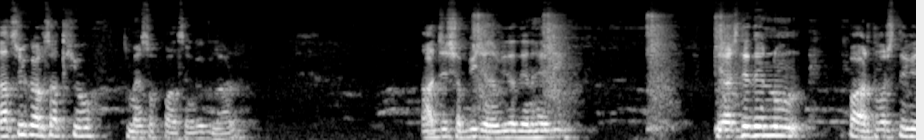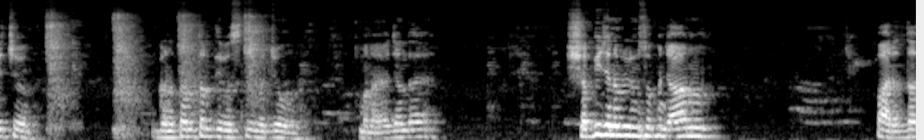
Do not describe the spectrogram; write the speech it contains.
ਸਤਿ ਸ਼੍ਰੀ ਅਕਾਲ ਸਾਥੀਓ, ਮੈਂ ਸੁਖਪਾਲ ਸਿੰਘ ਗੁਲਾੜ। ਅੱਜ 26 ਜਨਵਰੀ ਦਾ ਦਿਨ ਹੈ ਜੀ ਤੇ ਅੱਜ ਦੇ ਦਿਨ ਨੂੰ ਭਾਰਤ ਵਰਸ਼ ਦੇ ਵਿੱਚ ਗਣਤੰਤਰ ਦਿਵਸ ਦੇ ਵਜੋਂ ਮਨਾਇਆ ਜਾਂਦਾ ਹੈ। 26 ਜਨਵਰੀ 1950 ਨੂੰ ਭਾਰਤ ਦਾ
